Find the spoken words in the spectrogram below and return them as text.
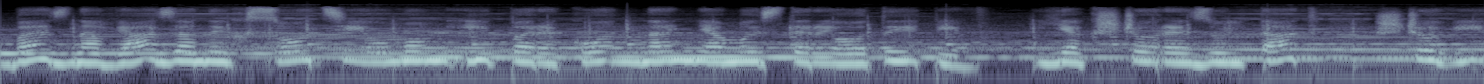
без нав'язаних соціумом і переконаннями стереотипів? Якщо результат, що ви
